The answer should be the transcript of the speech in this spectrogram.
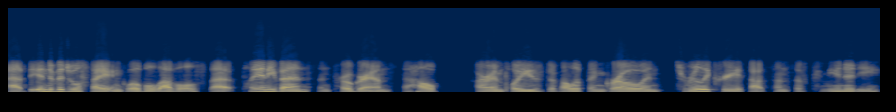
at the individual site and global levels that plan events and programs to help our employees develop and grow and to really create that sense of community.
